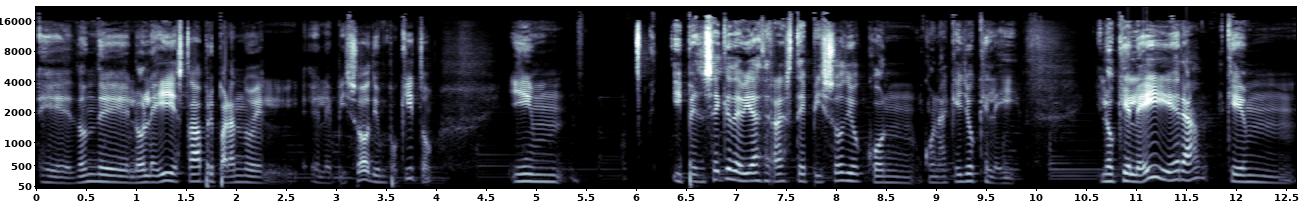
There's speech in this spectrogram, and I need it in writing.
eh, dónde lo leí, estaba preparando el, episodio un poquito. Y mm, y pensé que debía cerrar este episodio con, aquello que leí. Lo que leí era que, mm,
